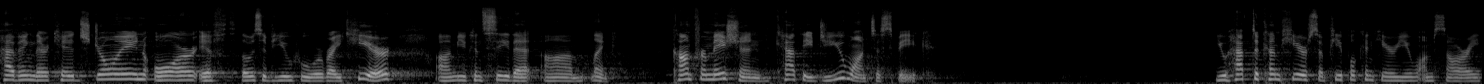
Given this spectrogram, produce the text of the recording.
having their kids join, or if those of you who are right here, um, you can see that um, link. Confirmation, Kathy, do you want to speak? You have to come here so people can hear you. I'm sorry.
